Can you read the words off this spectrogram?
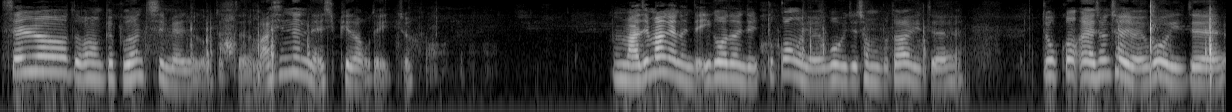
샐러드와 함께 브런치 메뉴로 어쨌든 맛있는 레시피라고 돼 있죠. 마지막에는 이제 이거를 이제 뚜껑을 열고 이제 전부 다 이제 뚜껑, 예, 전체를 열고 이제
